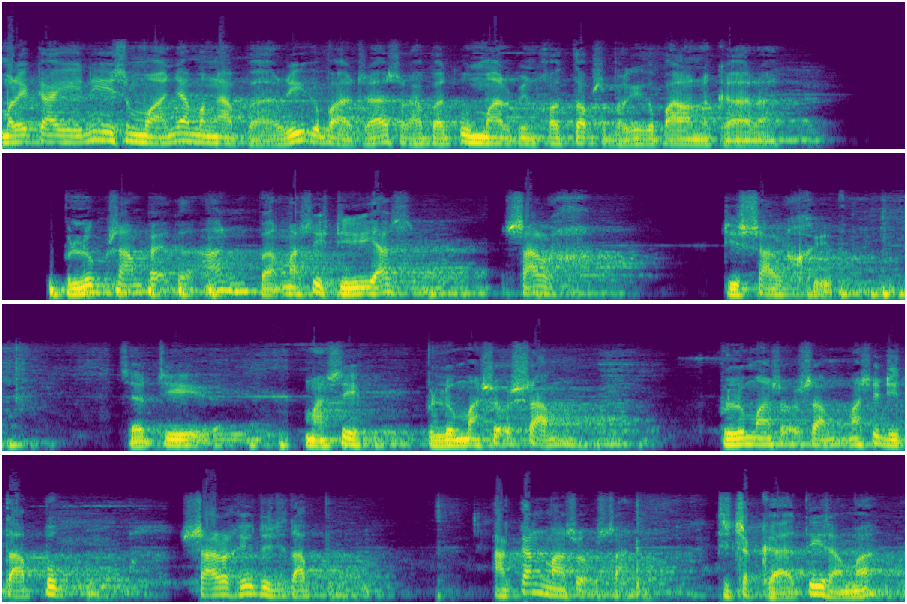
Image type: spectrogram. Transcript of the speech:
Mereka ini semuanya mengabari kepada sahabat Umar bin Khattab sebagai kepala negara. Belum sampai ke an, masih di Yas Sarh di Sarh itu. Jadi masih belum masuk Sam. Belum masuk Sam, masih ditabuk. Sarh itu ditabuk. Akan masuk Sam. Dicegati sama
